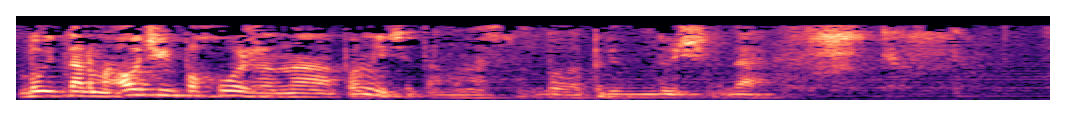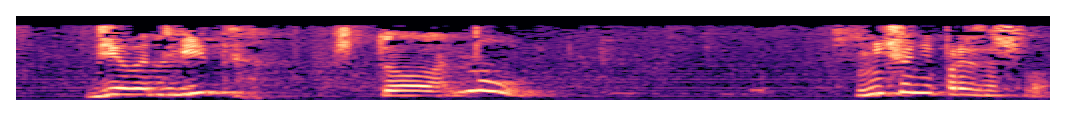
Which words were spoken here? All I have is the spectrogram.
будет нормально. Очень похоже на, помните, там у нас было предыдущее, да. Делать вид, что, ну, ничего не произошло.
